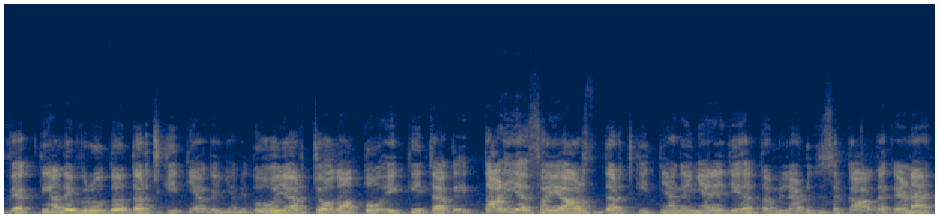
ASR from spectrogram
ਵਿਅਕਤੀਆਂ ਦੇ ਵਿਰੁੱਧ ਦਰਜ ਕੀਤੀਆਂ ਗਈਆਂ ਨੇ। 2014 ਤੋਂ 21 ਤੱਕ 41 ਐਫ ਆਈ ਆਰ ਦਰਜ ਕੀਤੀਆਂ ਗਈਆਂ ਨੇ ਜਿਹਾ ਤਮਿਲਨਾਡੂ ਦੀ ਸਰਕਾਰ ਦਾ ਕਹਿਣਾ ਹੈ।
